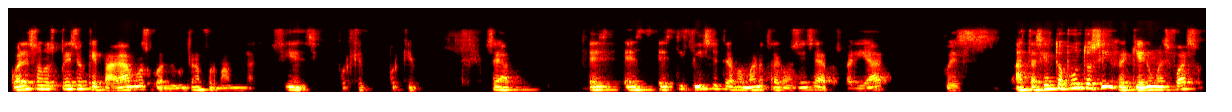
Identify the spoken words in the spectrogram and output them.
¿Cuáles son los precios que pagamos cuando no transformamos la conciencia? Porque, porque, o sea, es, es, es difícil transformar nuestra conciencia de prosperidad, pues hasta cierto punto sí, requiere un esfuerzo.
